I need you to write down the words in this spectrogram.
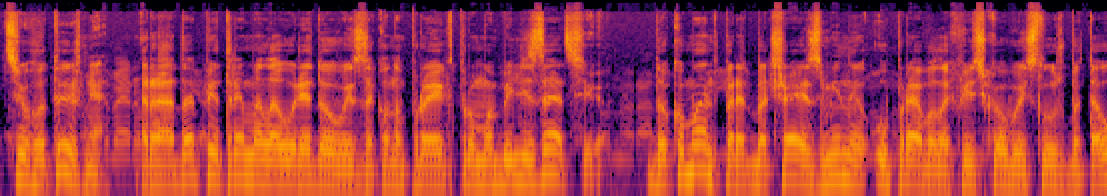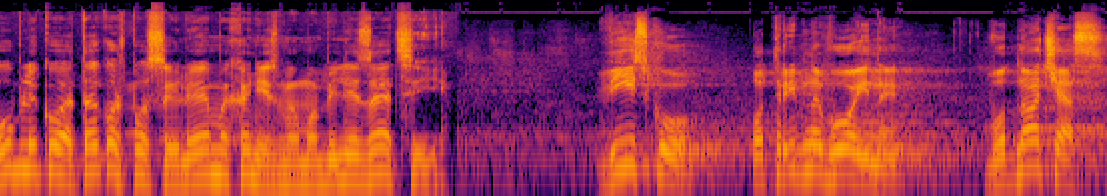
Цього тижня Рада підтримала урядовий законопроект про мобілізацію. Документ передбачає зміни у правилах військової служби та обліку, а також посилює механізми мобілізації. Війську потрібні воїни. Водночас,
